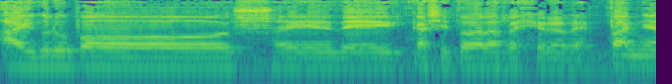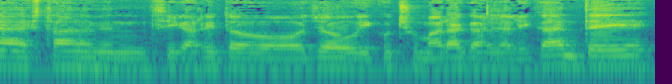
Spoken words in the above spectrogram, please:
hay grupos eh, de casi todas las regiones de España, están en Cigarrito Joe y Cuchumaracas de Alicante.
